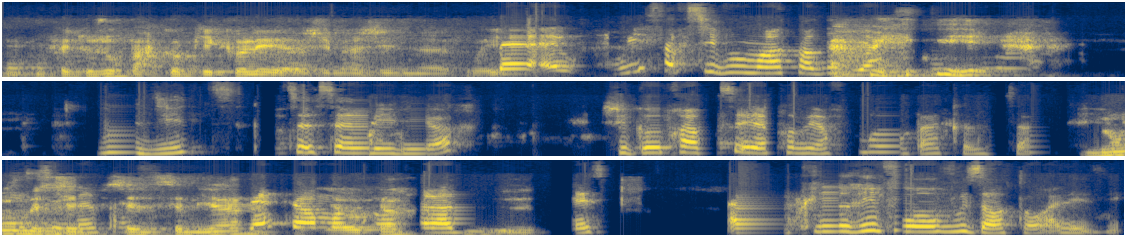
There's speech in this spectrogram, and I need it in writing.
On fait toujours par copier-coller, hein, j'imagine. Oui. Ben, oui, sauf si vous m'entendez bien. Vous dites quand ça s'améliore. Je comprends pas, c'est la première fois, pas comme ça. Non, mais Je c'est bien. D'accord. A priori, on vous entend, allez-y.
